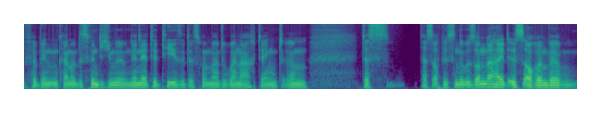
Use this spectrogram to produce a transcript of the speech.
verbinden kann. Und das finde ich immer eine nette These, dass man mal drüber nachdenkt, ähm, dass das auch ein bisschen eine Besonderheit ist, auch wenn wir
